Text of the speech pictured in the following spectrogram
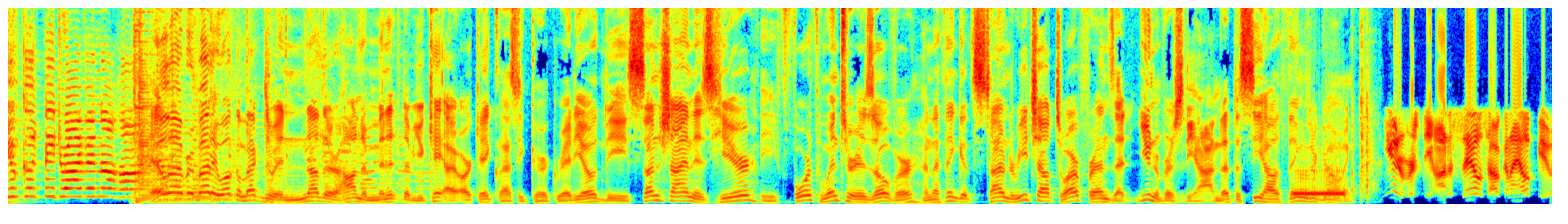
You could be driving a Honda. Hello, everybody. Welcome back to another Honda Minute, WKIRK Classic Kirk Radio. The sunshine is here, the fourth winter is over, and I think it's time to reach out to our friends at University Honda to see how things are going. Honda Sales, how can I help you?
